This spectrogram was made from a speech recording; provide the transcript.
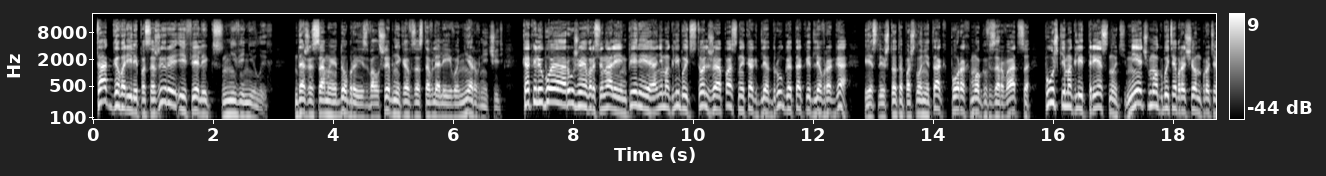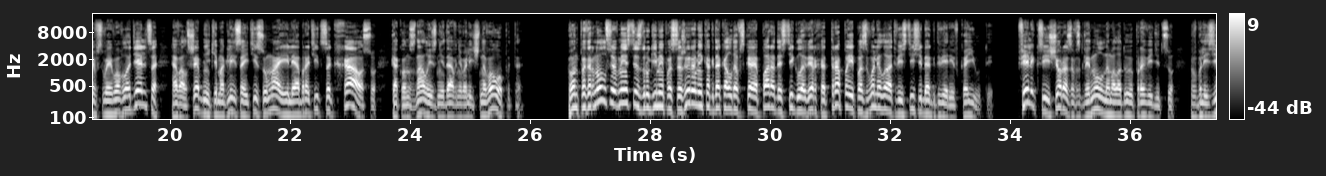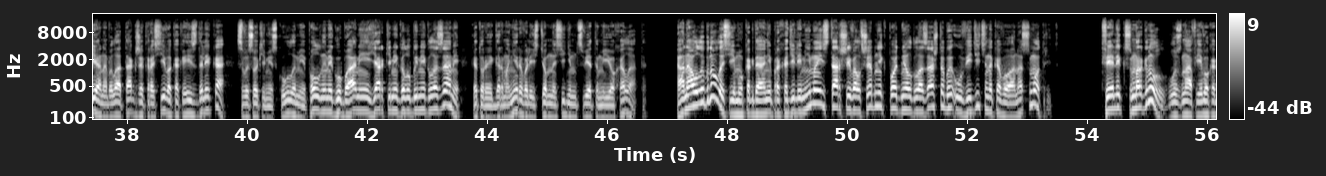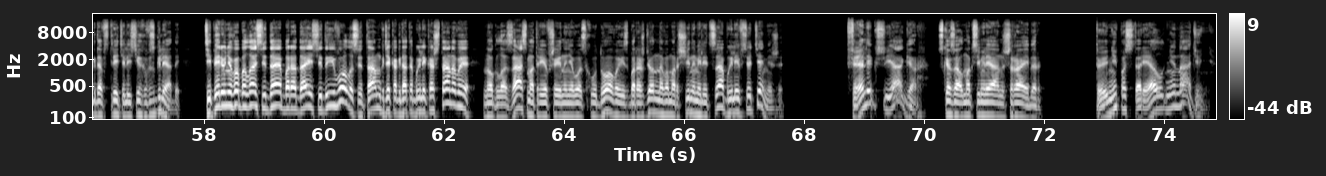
Так говорили пассажиры, и Феликс не винил их. Даже самые добрые из волшебников заставляли его нервничать. Как и любое оружие в арсенале Империи, они могли быть столь же опасны как для друга, так и для врага. Если что-то пошло не так, порох мог взорваться, пушки могли треснуть, меч мог быть обращен против своего владельца, а волшебники могли сойти с ума или обратиться к хаосу, как он знал из недавнего личного опыта. Он повернулся вместе с другими пассажирами, когда колдовская пара достигла верха трапа и позволила отвести себя к двери в каюты. Феликс еще раз взглянул на молодую провидицу. Вблизи она была так же красива, как и издалека, с высокими скулами, полными губами и яркими голубыми глазами, которые гармонировали с темно-синим цветом ее халата. Она улыбнулась ему, когда они проходили мимо, и старший волшебник поднял глаза, чтобы увидеть, на кого она смотрит. Феликс моргнул, узнав его, когда встретились их взгляды. Теперь у него была седая борода и седые волосы, там, где когда-то были каштановые, но глаза, смотревшие на него с худого и изборожденного морщинами лица, были все теми же. «Феликс Ягер», — сказал Максимилиан Шрайбер. «Ты не постарел ни на день».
